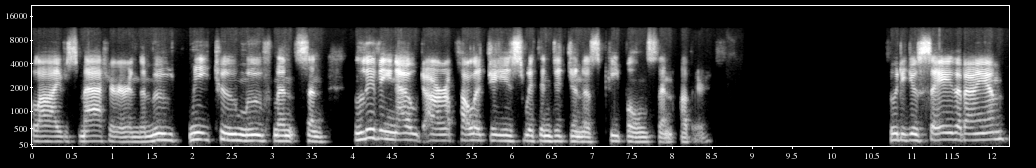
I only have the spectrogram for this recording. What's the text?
Lives Matter and the Me Too movements and living out our apologies with Indigenous peoples and others. Who did you say that I am?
